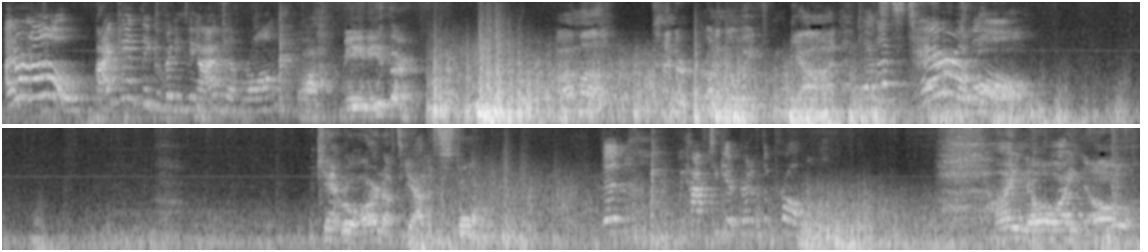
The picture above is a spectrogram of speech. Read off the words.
I don't know. I can't think of anything I've done wrong. Ah, me neither. I'm, uh, kind of running away from God. That's terrible. We can't row hard enough to get out of the storm. Then we have to get rid of the problem. I know, I know.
